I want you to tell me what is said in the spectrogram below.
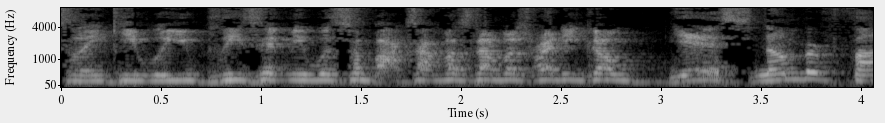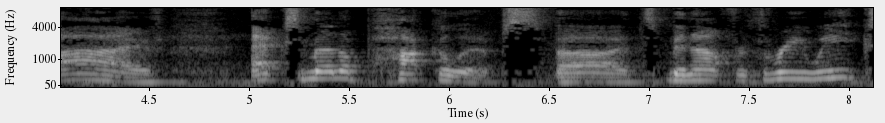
Slinky, will you please hit me with some box office numbers? Ready, go. Yes, number five, X Men Apocalypse. Uh, it's been out for three weeks,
